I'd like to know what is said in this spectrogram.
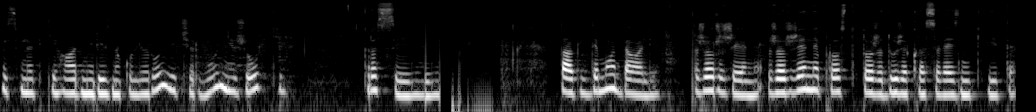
Ось вони такі гарні, різнокольорові, червоні, жовті, красиві. Так, йдемо далі. Жоржини. Жоржини просто теж дуже красивезні квіти.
